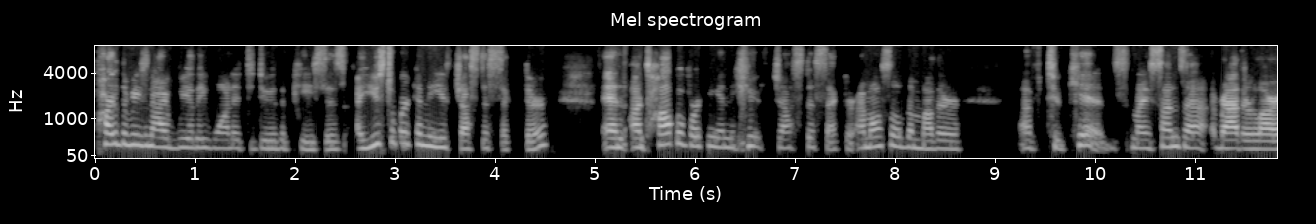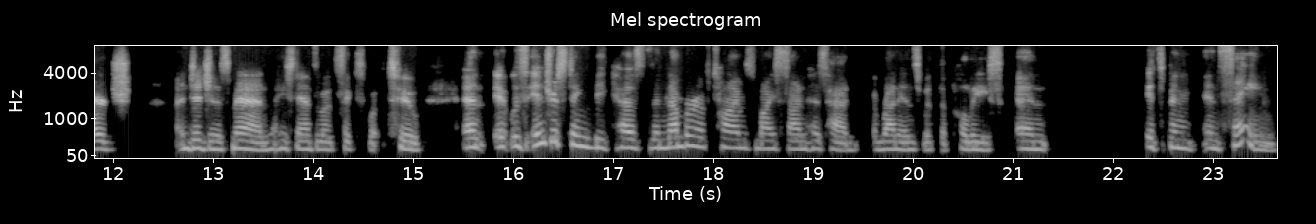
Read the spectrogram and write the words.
part of the reason I really wanted to do the piece is I used to work in the youth justice sector. And on top of working in the youth justice sector, I'm also the mother of two kids. My son's a rather large Indigenous man, he stands about six foot two. And it was interesting because the number of times my son has had run ins with the police, and it's been insane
